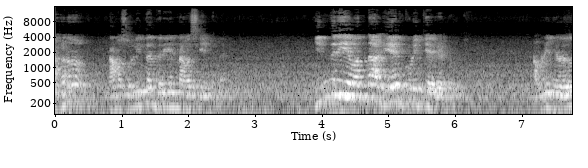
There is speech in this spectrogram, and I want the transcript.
ஆகணும். நாம சொல்லித்தான் தெரியும்னு அவசியம் இல்லை. இந்திரிய வந்தால் ஏன் குளிக்க வேண்டும்? அப்படிங்கிறது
